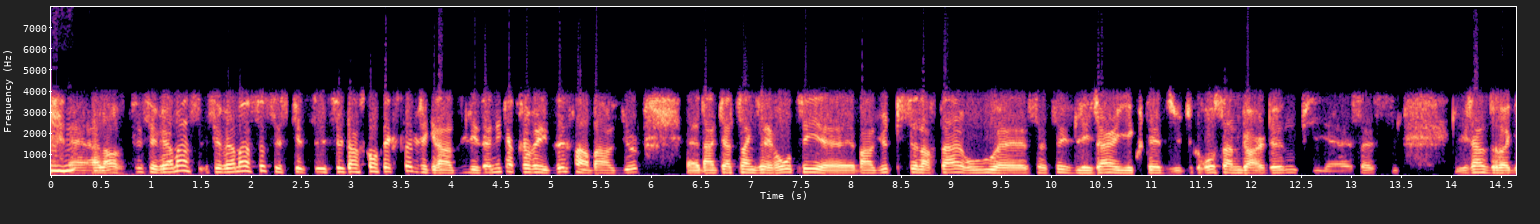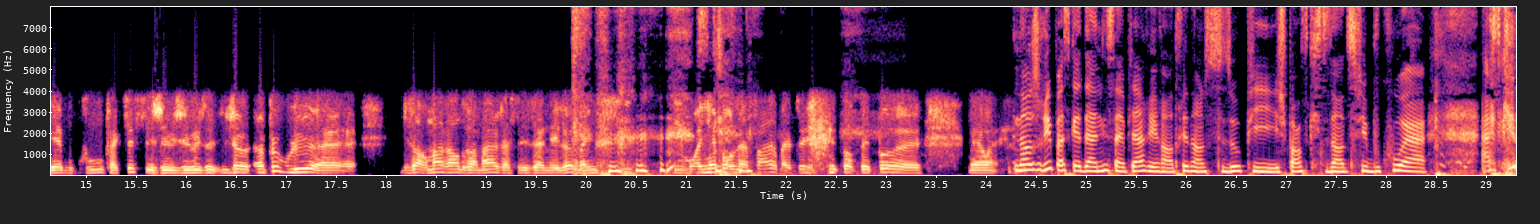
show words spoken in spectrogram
Mhm. Euh, alors, tu sais, c'est vraiment c'est vraiment ça, c'est ce que c'est dans ce contexte-là que j'ai grandi. Les années 90 en banlieue, euh, dans le 450, tu sais, euh, banlieue de piscine hors terre où euh, ça, les gens ils écoutaient du, du gros Soundgarden, puis euh, ça, les gens se droguaient beaucoup. Fait que tu sais, c'est- j'ai j'ai- j'ai un peu voulu euh, bizarrement rendre hommage à ces années-là, même si les moyens pour le faire, ben tu peut-être pas. euh, mais ouais. Non, je ris parce que Danny Saint-Pierre est rentré dans le studio, puis je pense qu'il s'identifie beaucoup à, à ce que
